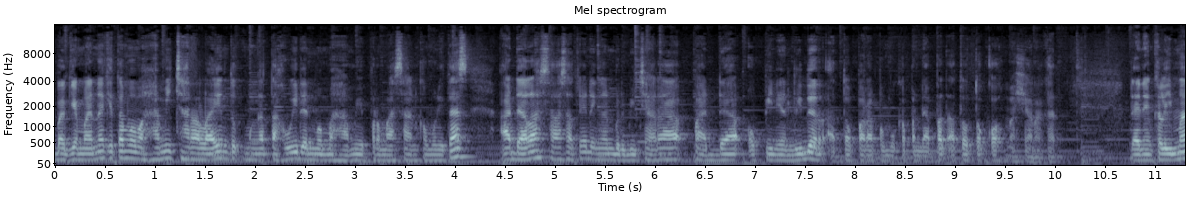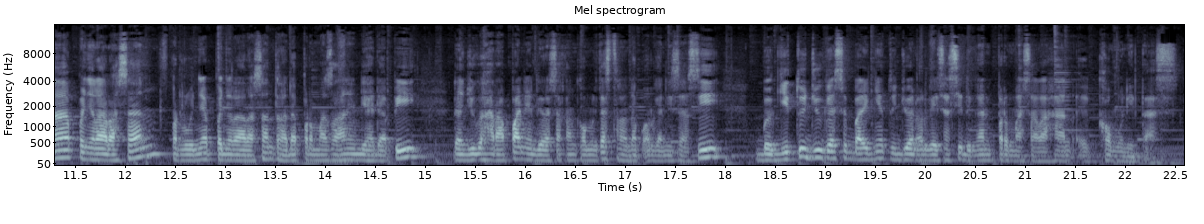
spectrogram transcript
bagaimana kita memahami cara lain untuk mengetahui dan memahami permasalahan komunitas adalah salah satunya dengan berbicara pada opinion leader atau para pemuka pendapat atau tokoh masyarakat. Dan yang kelima, penyelarasan, perlunya penyelarasan terhadap permasalahan yang dihadapi dan juga harapan yang dirasakan komunitas terhadap organisasi. Begitu juga sebaliknya tujuan organisasi dengan permasalahan eh, komunitas.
